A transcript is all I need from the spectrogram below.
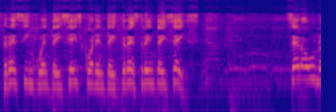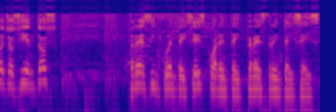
356 4336. 01800 356-4336,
